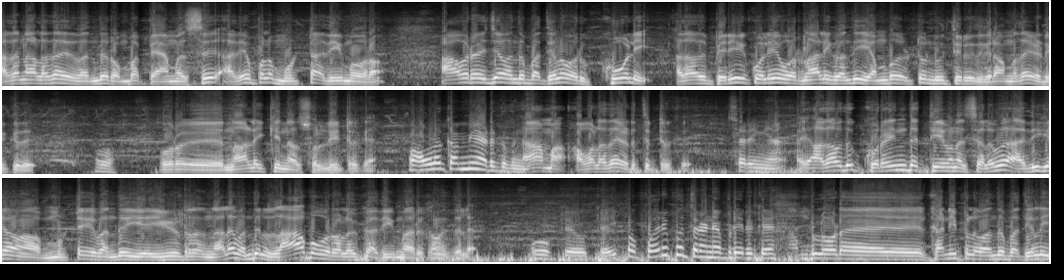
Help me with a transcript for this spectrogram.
அதனால தான் இது வந்து ரொம்ப ஃபேமஸ்ஸு அதே போல் முட்டை அதிகமாக வரும். ஆவரேஜாக வந்து பார்த்திங்கன்னா ஒரு கோழி அதாவது பெரிய கோழியே ஒரு நாளைக்கு வந்து எண்பது டு நூற்றி இருபது கிராம் தான் எடுக்குது. ஒரு நாளைக்கு நான் சொல்லிட்டு இருக்கேன். அவ்வளோ கம்மியாக எடுக்குதுங்க? ஆமாம் அவ்வளோதான் எடுத்துட்டு இருக்கு. சரிங்க. அதாவது குறைந்த தீவன செலவு அதிக முட்டை வந்து ஈடுறதுனால வந்து லாபம் ஓரளவுக்கு அதிகமாக இருக்கும் இதில். ஓகே ஓகே இப்போ பொறிப்பு திறன் எப்படி இருக்கு? நம்மளோட கணிப்பில் வந்து பார்த்தீங்கன்னா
